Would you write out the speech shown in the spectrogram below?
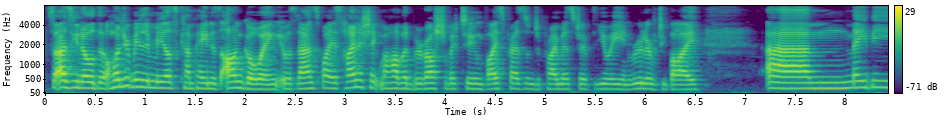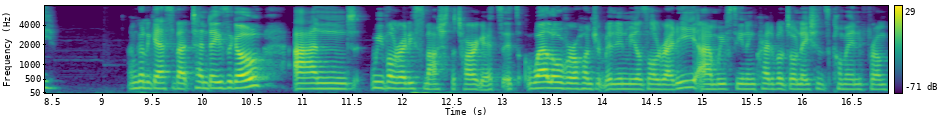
So, as you know, the 100 million meals campaign is ongoing. It was announced by His Highness Sheikh Mohammed bin Rashid Al Maktoum, Vice President and Prime Minister of the UAE and ruler of Dubai. Um, maybe I'm going to guess about 10 days ago, and we've already smashed the targets. It's well over 100 million meals already, and we've seen incredible donations come in from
